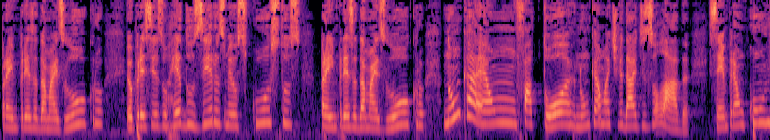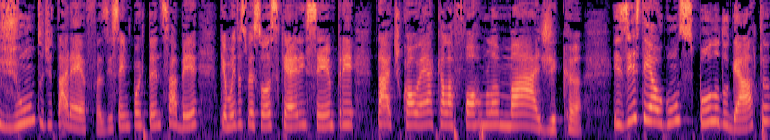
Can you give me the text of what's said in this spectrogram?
para a empresa dar mais lucro, eu preciso reduzir os meus custos para a empresa dar mais lucro. Nunca é um fator, nunca é uma atividade isolada. Sempre é um conjunto de tarefas. Isso é importante saber, porque muitas pessoas querem sempre, Tati, qual é aquela fórmula mágica? Existem alguns pulos do gato,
